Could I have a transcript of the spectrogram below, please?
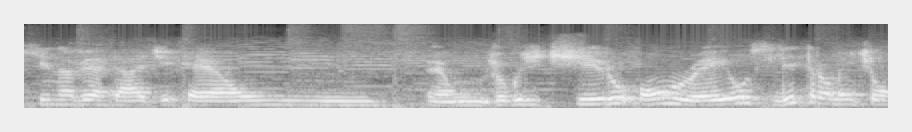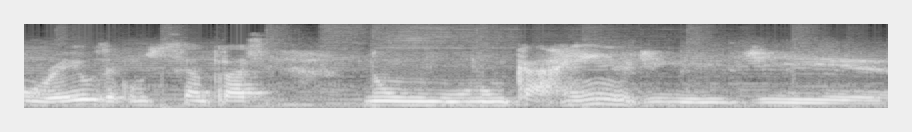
que na verdade é um, é um jogo de tiro on rails, literalmente on rails, é como se você entrasse num, num carrinho de, de,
